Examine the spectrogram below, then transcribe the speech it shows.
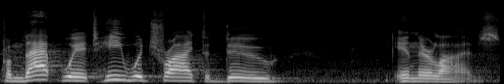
from that which he would try to do in their lives.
